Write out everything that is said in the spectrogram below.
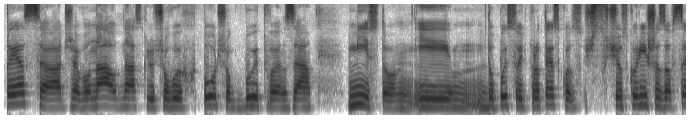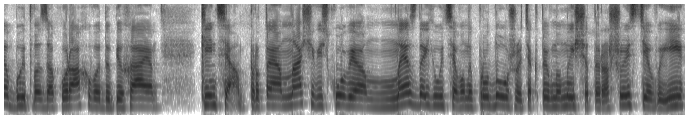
ТЕС, адже вона одна з ключових точок битви за. Місто і дописують про те, що скоріше за все битва за Курахове добігає кінця. Проте наші військові не здаються, вони продовжують активно нищити рашистів і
